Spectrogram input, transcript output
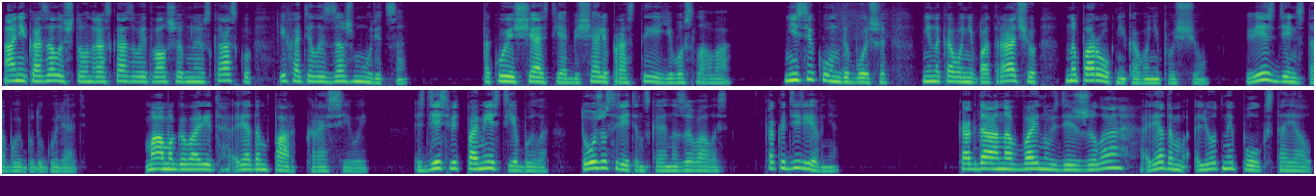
Ане казалось, что он рассказывает волшебную сказку, и хотелось зажмуриться. Такое счастье обещали простые его слова. Ни секунды больше ни на кого не потрачу, на порог никого не пущу. Весь день с тобой буду гулять. Мама говорит, рядом парк красивый. Здесь ведь поместье было, тоже Сретенское называлось, как и деревня. Когда она в войну здесь жила, рядом летный полк стоял,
